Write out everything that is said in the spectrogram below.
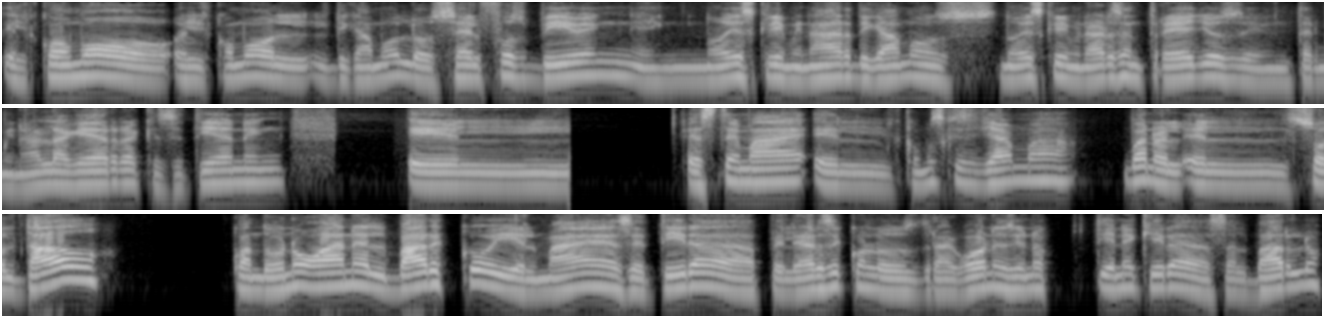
el cómo, el cómo, digamos, los elfos viven en no discriminar, digamos, no discriminarse entre ellos, en terminar la guerra que se tienen. El, este ma, el, ¿cómo es que se llama? Bueno, el, soldado, cuando uno va en el barco y el mae se tira a pelearse con los dragones y uno tiene que ir a salvarlo,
